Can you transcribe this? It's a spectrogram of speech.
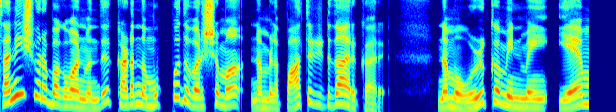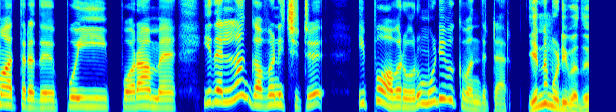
சனீஸ்வர பகவான் வந்து கடந்த முப்பது வருஷமா நம்மள பாத்துட்டு தான் இருக்காரு. நம்ம ஒழுக்கமின்மை ஏமாத்துறது பொய் பொறாம இதெல்லாம் கவனிச்சுட்டு இப்போ அவர் ஒரு முடிவுக்கு வந்துட்டார். என்ன முடிவது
